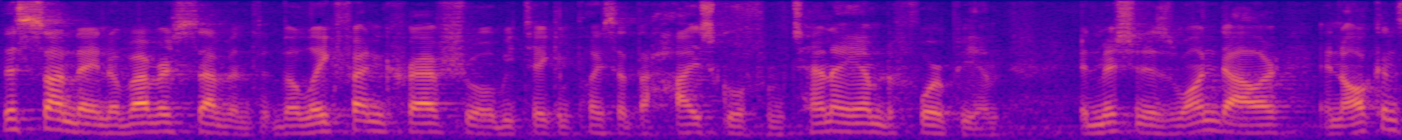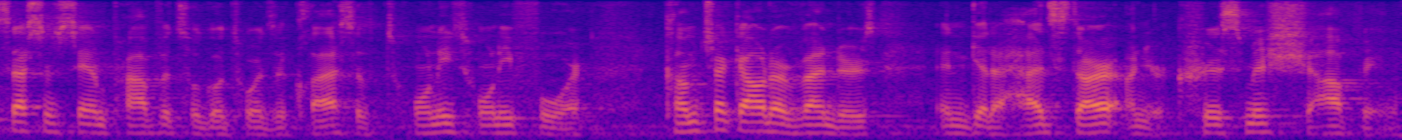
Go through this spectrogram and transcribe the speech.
This Sunday, November 7th, the Lake Fenton Craft Show will be taking place at the high school from 10 a.m. to 4 p.m. Admission is $1 and all concession stand profits will go towards the class of 2024. Come check out our vendors and get a head start on your Christmas shopping.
